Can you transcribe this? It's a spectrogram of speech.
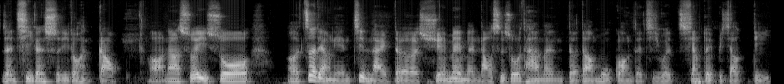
人气跟实力都很高。啊，那所以说呃这两年进来的学妹们，老实说，她们得到目光的机会相对比较低，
